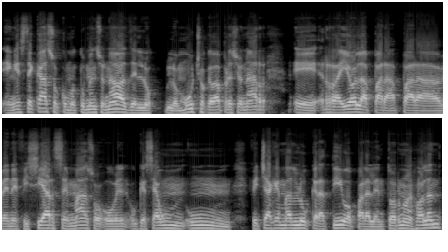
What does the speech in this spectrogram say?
en este caso, como tú mencionabas, de lo, mucho que va a presionar eh, Rayola para, para, beneficiarse más o, que sea un, fichaje más lucrativo para el entorno de Holland,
